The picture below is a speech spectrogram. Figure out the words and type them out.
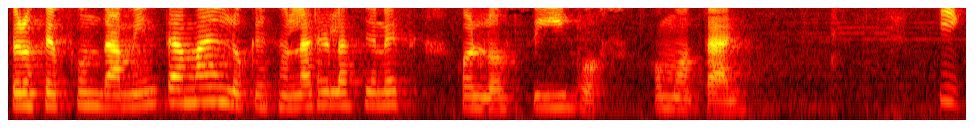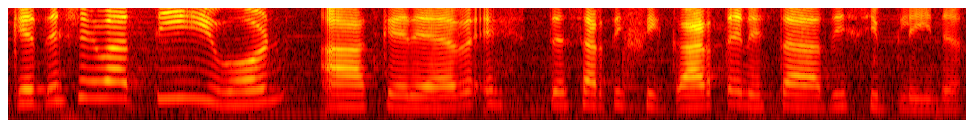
pero se fundamenta más en lo que son las relaciones con los hijos como tal. ¿Y qué te lleva a ti, Ivonne, a querer este, certificarte en esta disciplina?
